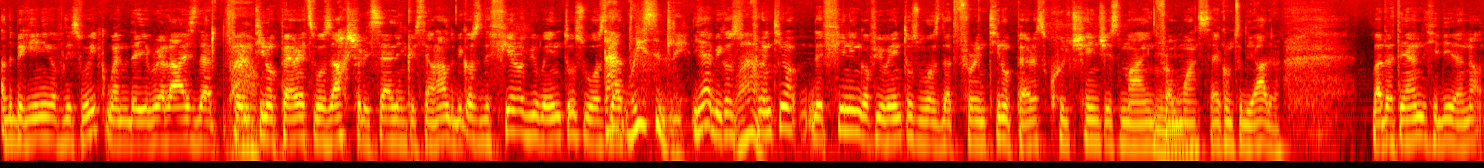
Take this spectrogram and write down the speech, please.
at the beginning of this week, when they realized that Florentino Perez was actually selling Cristiano Ronaldo, because the fear of Juventus was that that. recently. yeah, because Wow. Florentino, the feeling of Juventus was that Florentino Perez could change his mind from mm. one second to the other, but at the end he didn't. Not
